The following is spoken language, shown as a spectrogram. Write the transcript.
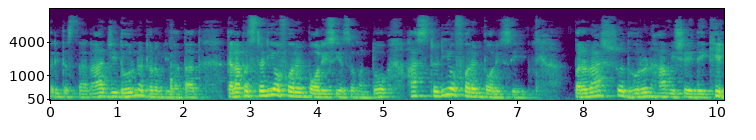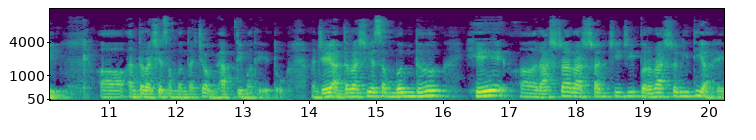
करीत असताना जी धोरणं ठरवली जातात त्याला आपण स्टडी ऑफ फॉरेन पॉलिसी असं म्हणतो. हा स्टडी ऑफ फॉरेन पॉलिसी परराष्ट्र धोरण हा विषय देखील आंतरराष्ट्रीय संबंधाच्या व्याप्तीमध्ये येतो. म्हणजे आंतरराष्ट्रीय संबंध हे अ, राष्ट्रा राष्ट्रांची जी परराष्ट्र नीती आहे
